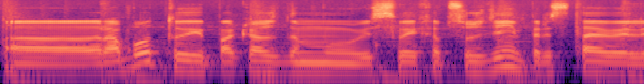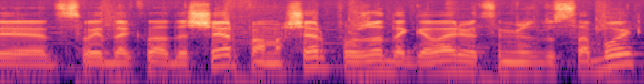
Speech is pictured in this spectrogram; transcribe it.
э, работу и по каждому из своих обсуждений представили свои доклады шерпам, а шерпы уже договариваются между собой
